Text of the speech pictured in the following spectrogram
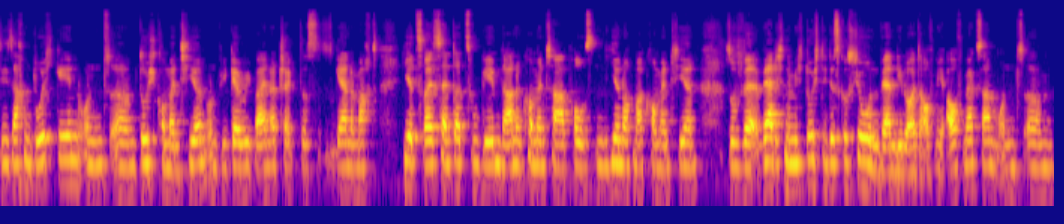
die Sachen durchgehen und äh, durchkommentieren und wie Gary Weinercheck das gerne macht, hier zwei Cent dazugeben, da einen Kommentar posten, hier nochmal kommentieren. So werde ich nämlich durch die Diskussion, werden die Leute auf mich aufmerksam und ähm,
